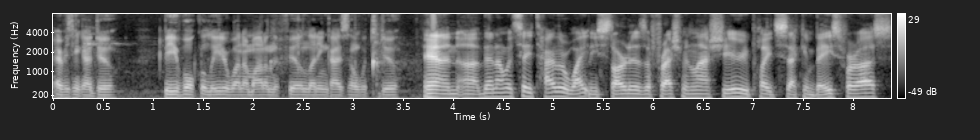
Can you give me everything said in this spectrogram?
everything I do. Be a vocal leader when I'm out on the field, letting guys know what to do. And uh, then I would say Tyler White. He started as a freshman last year. He played second base for us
